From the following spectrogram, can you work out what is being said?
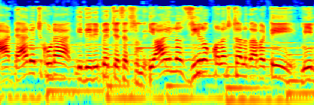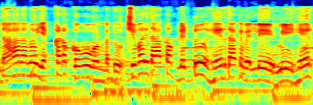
ఆ డ్యామేజ్ కూడా ఇది రిపేర్ చేసేస్తుంది. ఈ ఆయిల్లో జీరో కొలెస్ట్రాల్ కాబట్టి మీ నరాలలో ఎక్కడ కొవ్వు ఉండదు. చివరి దాకా బ్లడ్ హెయిర్ దాకా వెళ్ళి మీ హెయిర్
